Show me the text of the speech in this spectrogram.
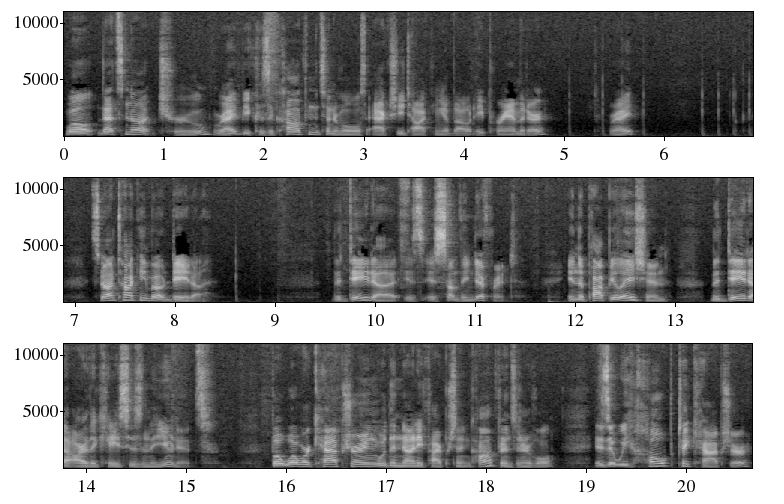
Well, that's not true, right? Because a confidence interval is actually talking about a parameter, right? It's not talking about data. The data is, is something different. In the population, the data are the cases and the units. But what we're capturing with a 95% confidence interval is that we hope to capture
